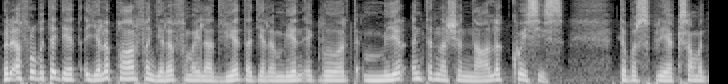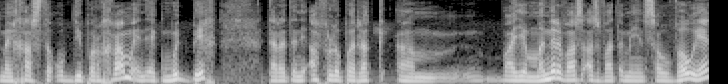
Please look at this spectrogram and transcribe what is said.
Nou die afgelope tyd het 'n hele paar van julle vir my laat weet dat julle meen ek behoort meer internasionale kwessies te bespreek saam met my gaste op die program en ek moet bieg dat dit in die afgelope ruk ehm um, baie minder was as wat 'n mens sou wou hê.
